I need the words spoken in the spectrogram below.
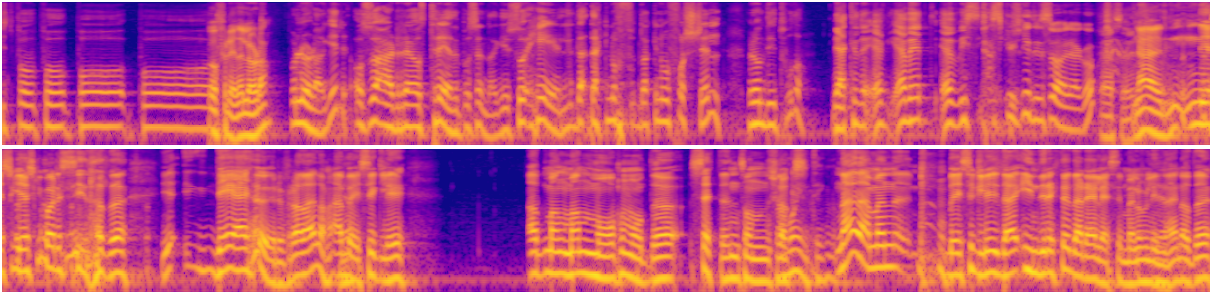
ut på, på, på, på, På fredag-lørdag. på lørdager, og så er dere og trener på søndager. Så hele, det, det, er ikke noe, det er ikke noe forskjell mellom de to. da. Jeg, kunne, jeg, jeg vet jeg, hvis, Skulle ikke du svare, Jakob? ja. Nei, jeg skulle, jeg skulle bare si at det, det jeg hører fra deg, da, er basically at man, man må på en måte sette en sånn slags Nei, nei, men basically, det er indirekte det er det jeg leser mellom linjene her. At det,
